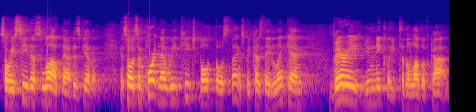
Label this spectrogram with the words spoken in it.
So we see this love that is given. And so it's important that we teach both those things because they link in very uniquely to the love of God.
